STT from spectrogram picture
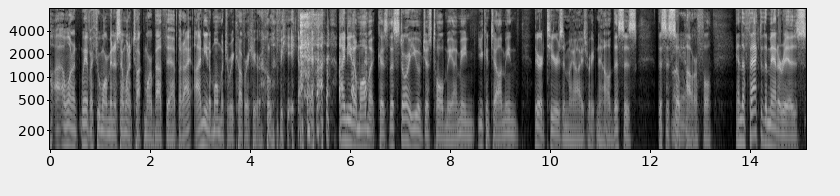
I, I want to. We have a few more minutes. I want to talk more about that, but I, I need a moment to recover here, Olivier. I, I need a moment because the story you have just told me. I mean, you can tell. I mean, there are tears in my eyes right now. This is this is oh, so Oh, yeah. powerful, and the fact of the matter is,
